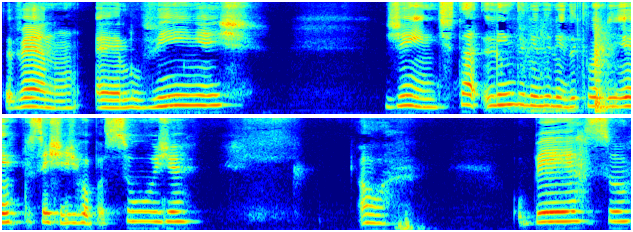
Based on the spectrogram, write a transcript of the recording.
Tá vendo? É luvinhas. Gente, tá lindo, lindo, lindo. Aquilo ali é cesto de roupa suja. Ó. O berço.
